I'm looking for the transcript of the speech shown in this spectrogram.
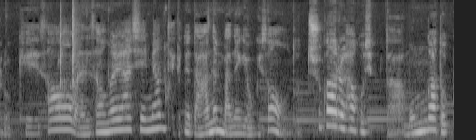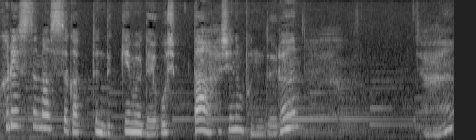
이렇게 해서 완성을 하시면 되겠네요. 나는 만약에 여기서 더 추가를 하고 싶다. 뭔가 더 크리스마스 같은 느낌을 내고 싶다 하시는 분들은 자,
